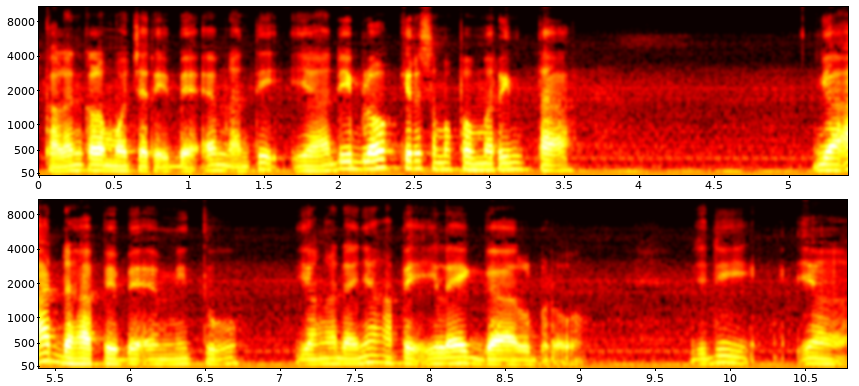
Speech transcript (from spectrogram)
kalian kalau mau cari BM nanti ya diblokir sama pemerintah. Nggak ada HP BM itu. Yang adanya HP ilegal bro. Jadi ya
